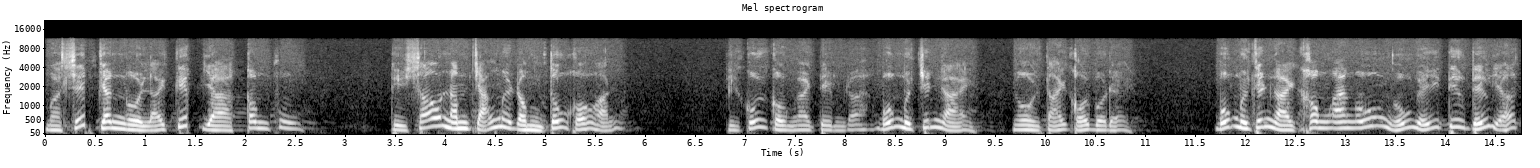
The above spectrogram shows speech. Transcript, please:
mà xếp chân ngồi lại kiết già công phu thì sáu năm chẳng mới đồng tu khổ hạnh. Thì cuối cùng ngài tìm ra 49 ngày ngồi tại cội bồ đề. 49 ngày không ăn uống, ngủ nghỉ, tiêu tiểu gì hết.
